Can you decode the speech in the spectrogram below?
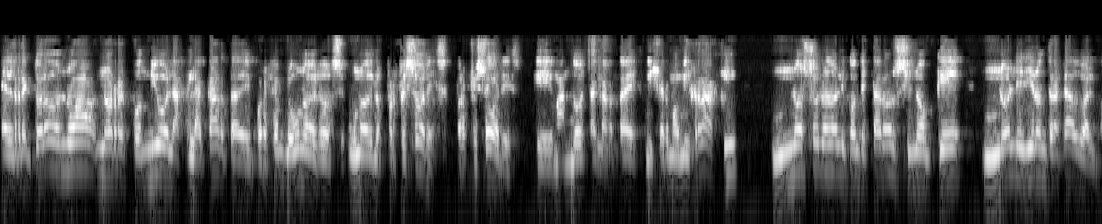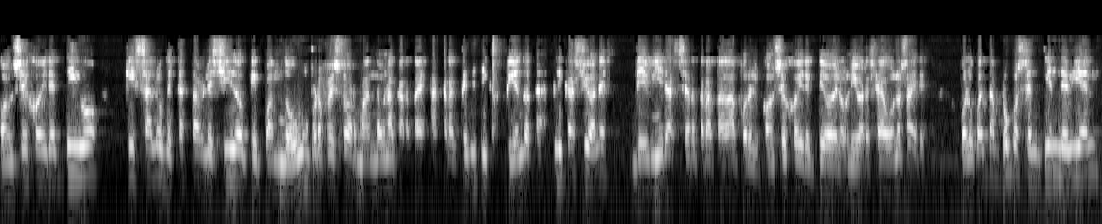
El rectorado no, no respondió la, la, carta de, por ejemplo, uno de los, uno de los profesores, profesores que mandó esta carta es Guillermo Misraji, no solo no le contestaron, sino que no le dieron traslado al Consejo Directivo, que es algo que está establecido que cuando un profesor manda una carta de estas características pidiendo estas explicaciones, debiera ser tratada por el Consejo Directivo de la Universidad de Buenos Aires. Con lo cual tampoco se entiende bien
